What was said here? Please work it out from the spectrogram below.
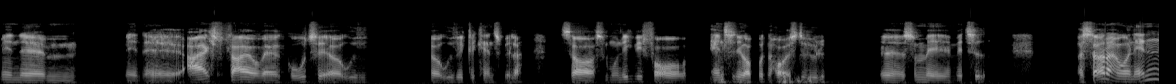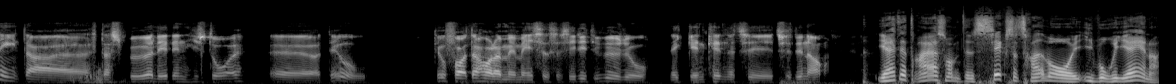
men, uh, men øh, Ajax plejer jo at være gode til at ud, at udvikle kantspillere. Så, så må ikke vi får Anthony op på den højeste hylde, øh, som med, med tid. Og så er der jo en anden en, der, der spørger lidt en historie, øh, og det er, jo, det er jo folk, der holder med Manchester City, de vil jo ikke genkende til, til det navn. Ja, det drejer sig om den 36-årige ivorianer,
